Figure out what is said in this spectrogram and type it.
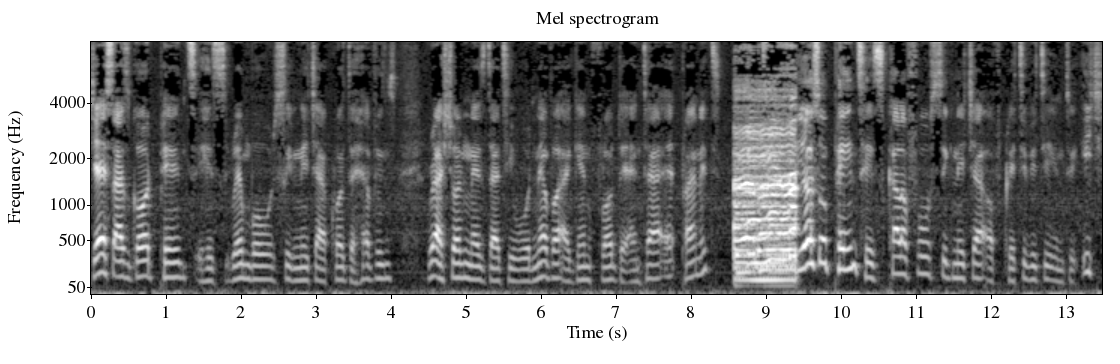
Just as God paints his rainbow signature across the heavens, reassuring us that he will never again flood the entire planet, he also paints his colorful signature of creativity into each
